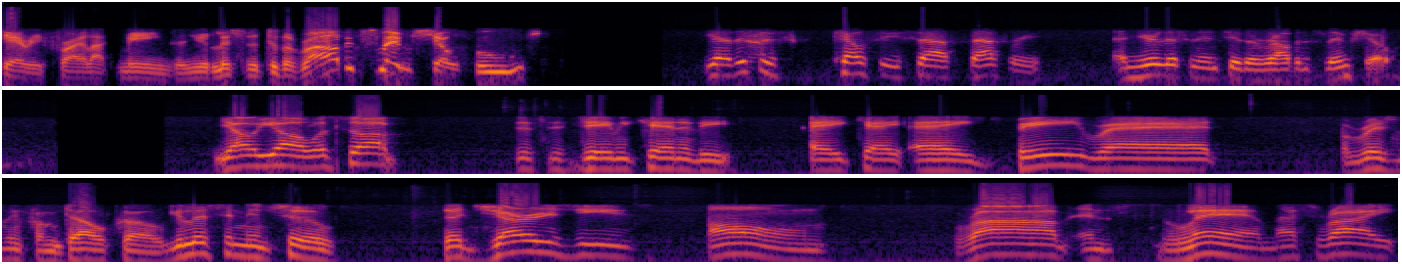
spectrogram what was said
Carey Frylock Means, and you're listening to the Rob and Slim Show, fools. Yeah, this is Kelsey Saff Saffrey, and you're listening to the Rob and Slim Show. Yo, yo, what's up? This is Jamie Kennedy, aka B-Rad, originally from Delco. You're listening to the Jersey's own Rob and Slim. That's right.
